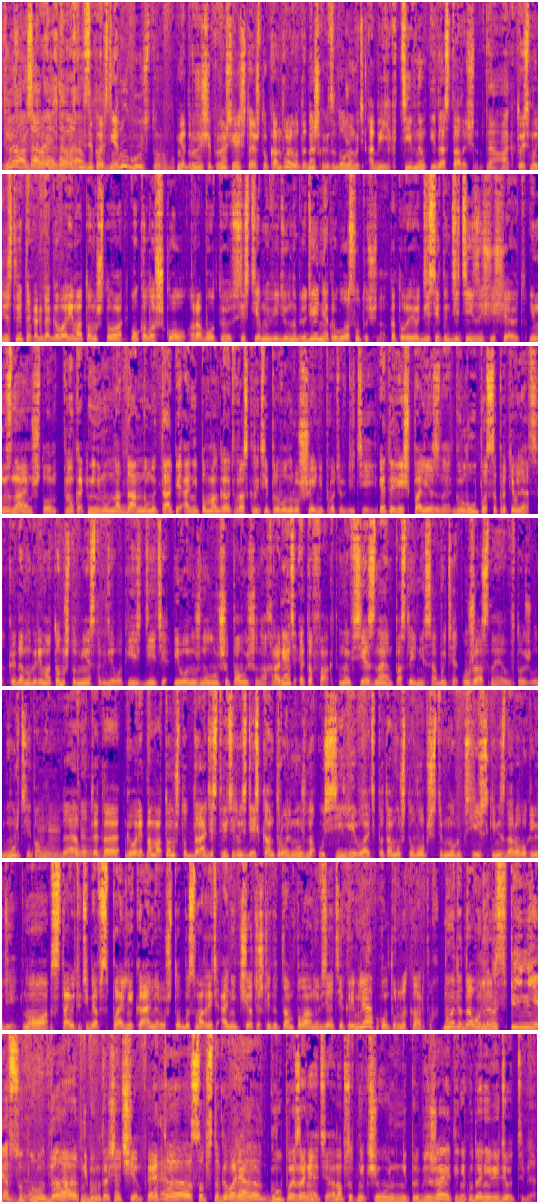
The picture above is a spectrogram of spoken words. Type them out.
да, да, да, да, да, зеркальца. в другую сторону. Нет, дружище, понимаешь, я считаю, что контроль, вот, знаешь, как говорится, должен быть объективным и достаточным. Так. То есть мы действительно, когда говорим о том, что около школ работают системы видеонаблюдения круглосуточно, которые действительно детей защищают, и мы знаем, что, ну, как минимум на данном этапе они помогают в раскрытии правонарушений против детей. Это вещь полезная. Глупо сопротивляться. Когда мы говорим о том, что место, где вот есть дети, его нужно лучше повышенно охранять, это факт. Мы все знаем последние события ужасные в той же Удмуртии, по-моему, да, вот это говорит нам о том, что да, действительно, здесь контроль нужно усиливать, потому что в обществе много психически нездоровых людей. Но ставить у тебя в спальне камеру, чтобы смотреть, а не чертишь ли ты там планы взятия Кремля в контурных картах, ну, это довольно... На спине супруга. Да, не будем уточнять, чем. Это, собственно говоря, глупое занятие. Оно абсолютно ни к чему не приближает и никуда не ведет тебя.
